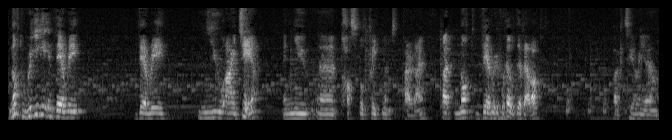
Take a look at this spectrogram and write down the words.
not really a very, very new idea, a new uh, possible treatment paradigm, but not very well developed. Bacterial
